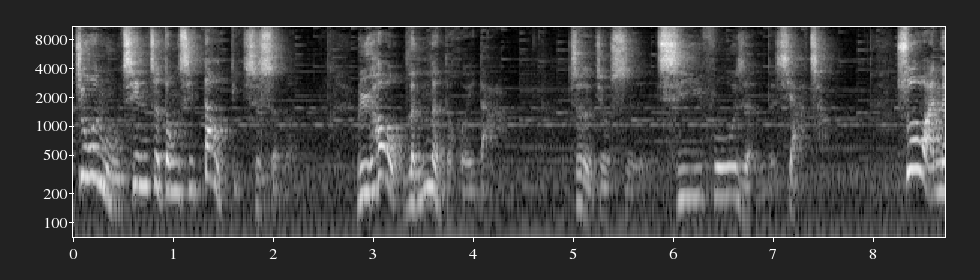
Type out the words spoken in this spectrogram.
就问母亲这东西到底是什么？吕后冷冷的回答：“这就是戚夫人的下场。”说完呢，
